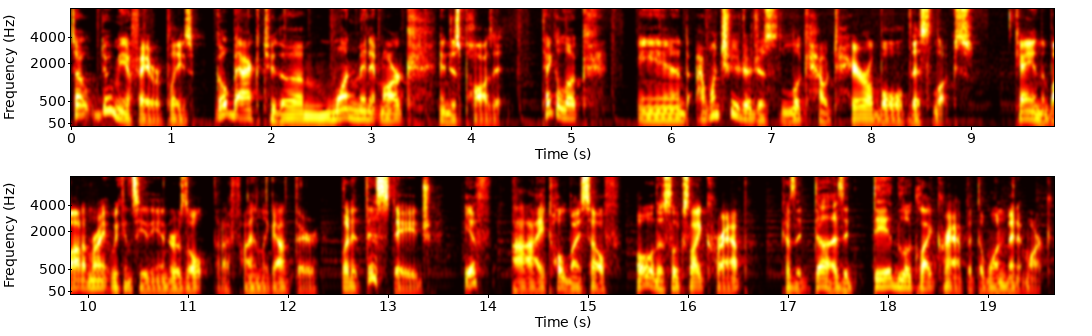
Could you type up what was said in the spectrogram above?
So do me a favor, please. Go back to the one minute mark and just pause it. Take a look, and I want you to just look how terrible this looks. Okay, in the bottom right, we can see the end result that I finally got there. But at this stage, if I told myself, oh, this looks like crap, because it does, it did look like crap at the one minute mark.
